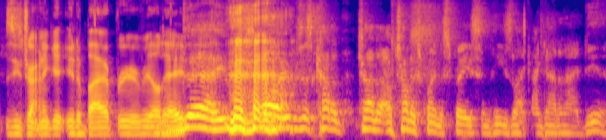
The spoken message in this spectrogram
Is he trying to get you to buy a pre-revealed hape? Yeah, he was, no, he was just kind of trying to. I was trying to explain the space, and he's like, "I got an idea.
